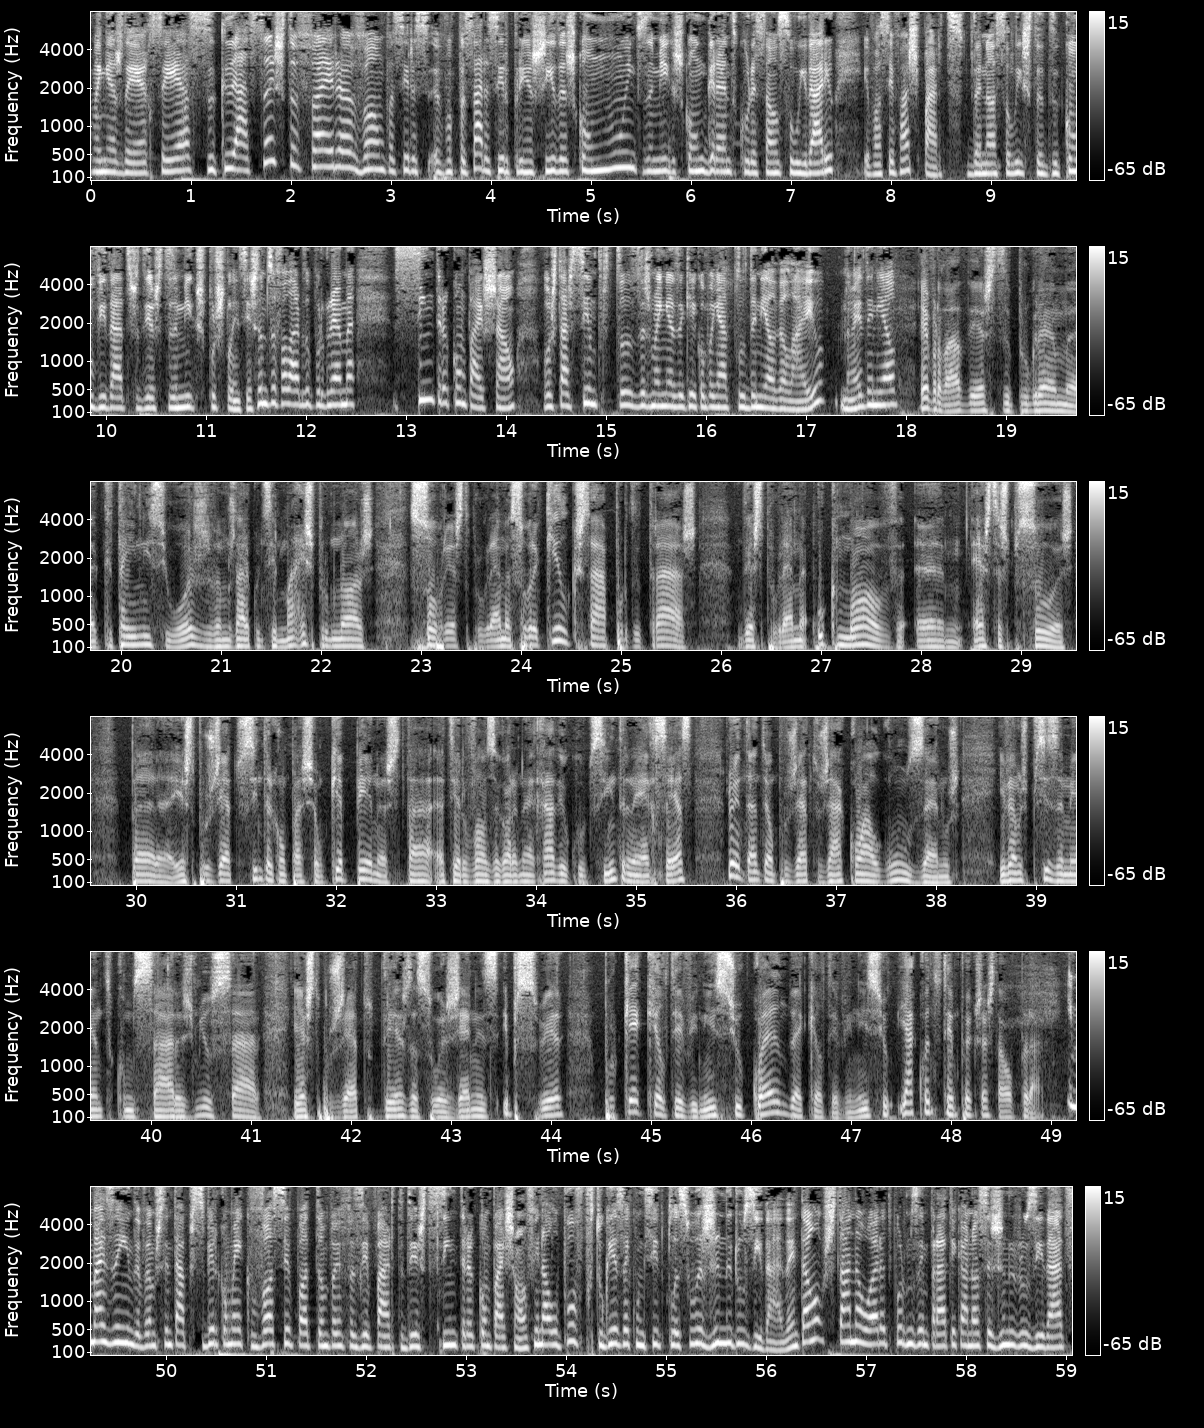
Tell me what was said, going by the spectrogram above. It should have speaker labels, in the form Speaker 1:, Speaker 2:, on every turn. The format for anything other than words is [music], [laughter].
Speaker 1: Manhãs da RCS que à sexta-feira vão, passar- a ser preenchidas com muitos amigos com um grande coração solidário e você faz parte da nossa lista de convidados destes amigos por excelência. Estamos a falar do programa Sintra Compaixão. Vou estar sempre todas as manhãs aqui acompanhado pelo Daniel Galaio, não é Daniel?
Speaker 2: É verdade, este programa que tem início hoje, vamos dar a conhecer mais pormenores sobre este programa, sobre aquilo que está por detrás deste programa, o que move hum, estas pessoas para este projeto Sintra Compaixão, que apenas está a ter voz agora na Rádio Clube de Sintra, na RCS. No entanto, é um projeto já com alguns anos e vamos precisamente começar a esmiuçar este projeto desde a sua gênese e perceber porque é que ele teve início, quando é que ele teve início e há quanto tempo é que já está a operar.
Speaker 1: E mais ainda, vamos tentar perceber como é que você pode também fazer parte deste Sintra Compaixão. Afinal, o povo português é conhecido pela sua generosidade. Então, está na hora de pormos em prática a nossa generosidade.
